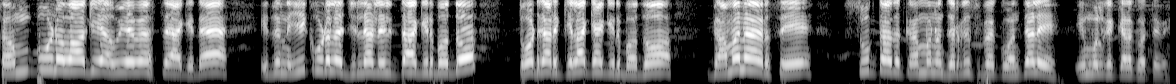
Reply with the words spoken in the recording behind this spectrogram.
ಸಂಪೂರ್ಣವಾಗಿ ಅವ್ಯವಸ್ಥೆ ಆಗಿದೆ ಇದನ್ನು ಈ ಕೂಡಲೇ ಜಿಲ್ಲಾಡಳಿತ ಆಗಿರ್ಬೋದು, ತೋಟಗಾರಿಕೆ ಇಲಾಖೆ ಆಗಿರ್ಬೋದು ಗಮನ ಹರಿಸಿ ಸೂಕ್ತವಾದ ಕ್ರಮವನ್ನು ಜರುಗಿಸಬೇಕು ಅಂತೇಳಿ ಈ ಮೂಲಕ ಕೇಳ್ಕೊತೀವಿ.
